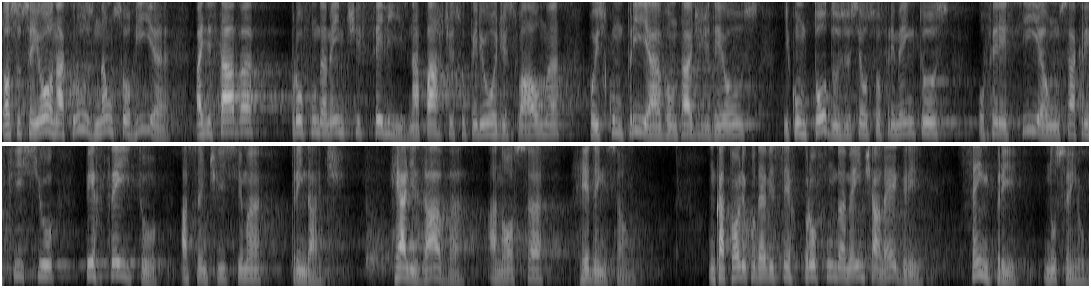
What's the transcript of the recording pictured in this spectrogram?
Nosso Senhor na cruz não sorria, mas estava profundamente feliz na parte superior de sua alma pois cumpria a vontade de Deus e com todos os seus sofrimentos oferecia um sacrifício perfeito à Santíssima Trindade. Realizava a nossa redenção. Um católico deve ser profundamente alegre sempre no Senhor.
